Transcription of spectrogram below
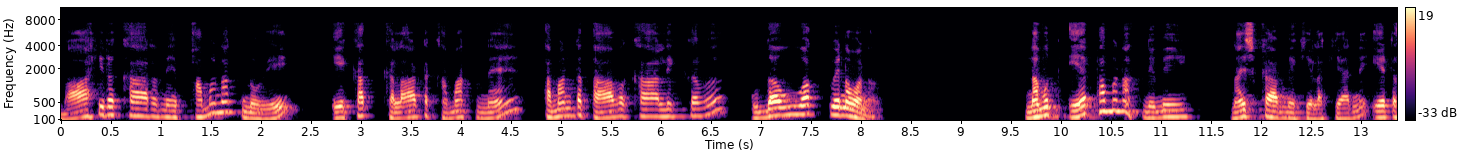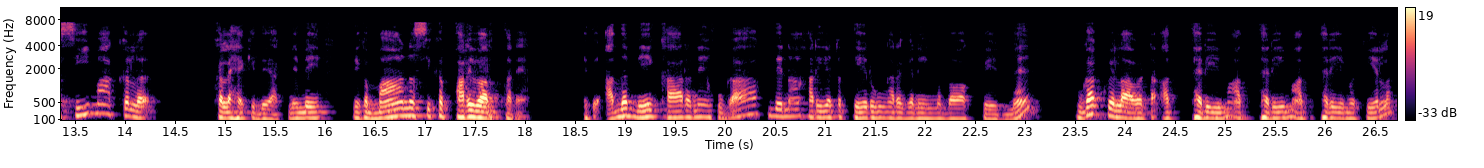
බාහිර කාරණේ පමණක් නොවේ. ඒකත් කලාට කමක් නැහැ. Tamanට తాවකාලිකව උදව්වක් වෙනවනම් නමුත් එය පමණක් නෙමෙයි නෛෂ්කාම්‍ය කියලා කියන්නේ. ඒට සීමා කළ කළ හැකි දෙයක් නෙමෙයි මේක මානසික පරිවර්තනයක්. ඉතින් අද මේ කාරණය හුඟක් දෙනා හරියට තේරුම් අරගෙන ඉන්න බවක් පේන්නේ. හුඟක් වෙලාවට අත්හැරීම අත්හැරීම අත්හැරීම කියලා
